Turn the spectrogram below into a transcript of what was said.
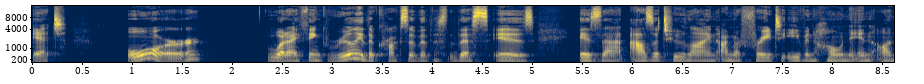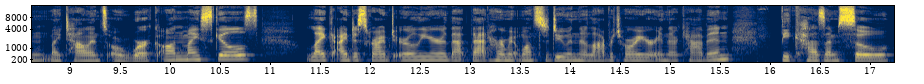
it. Or what I think really the crux of this, this is is that as a two line, I'm afraid to even hone in on my talents or work on my skills. Like I described earlier, that that hermit wants to do in their laboratory or in their cabin, because I'm so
